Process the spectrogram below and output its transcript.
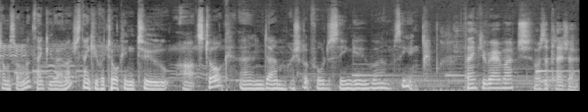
Thomas Holman, thank you very much. Thank you for talking to Arts Talk, and um, I shall look forward to seeing you uh, singing. Thank you very much. It was a pleasure.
